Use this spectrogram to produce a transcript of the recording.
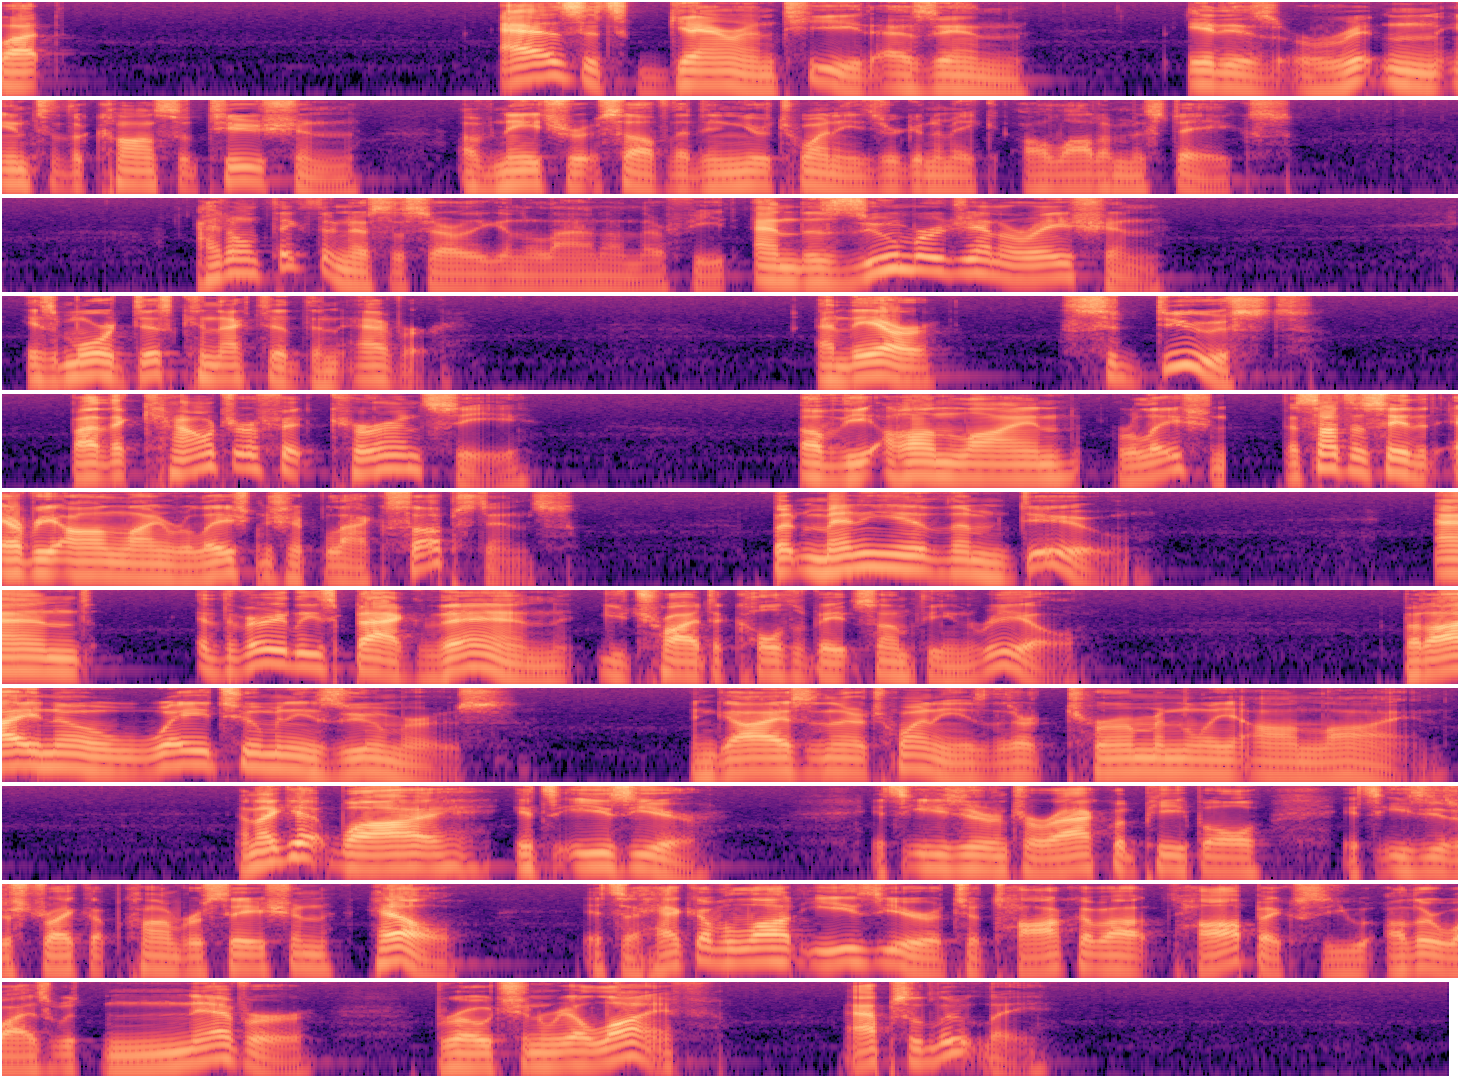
But as it's guaranteed, as in it is written into the constitution of nature itself that in your 20s you're going to make a lot of mistakes, I don't think they're necessarily going to land on their feet. And the Zoomer generation is more disconnected than ever. And they are seduced by the counterfeit currency of the online relation. That's not to say that every online relationship lacks substance, but many of them do. And at the very least back then, you tried to cultivate something real. But I know way too many Zoomers and guys in their 20s that are terminally online. And I get why. It's easier. It's easier to interact with people. It's easier to strike up conversation. Hell, it's a heck of a lot easier to talk about topics you otherwise would never broach in real life. Absolutely.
